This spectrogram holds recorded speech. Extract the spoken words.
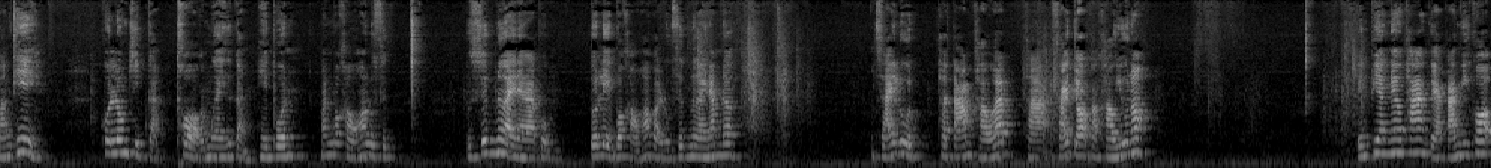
บางที่คนลงคลิปกะถ่อกับเมื่อยคือกัน เหตุผล มันบ่เขาเฮารู้สึก รู้สึกเหนื่อยนะครับผม ตัวเลขบ่เขาเฮาก็รู้สึกเหนื่อยนํเด้อสายหลุด ถ้าตามเขาครับถ้าสายเจาะกับเขาอยู่เนาะเป็นเพียงแนวทางแก่การวิเคราะห์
